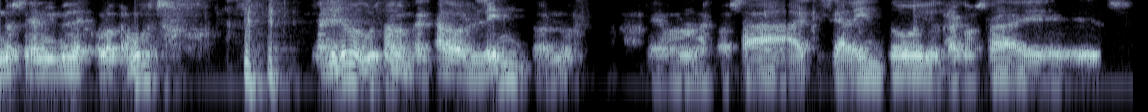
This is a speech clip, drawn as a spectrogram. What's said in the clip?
no sé, a mí me descoloca mucho. A mí no me gustan los mercados lentos, ¿no? una cosa es que sea lento y otra cosa es...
